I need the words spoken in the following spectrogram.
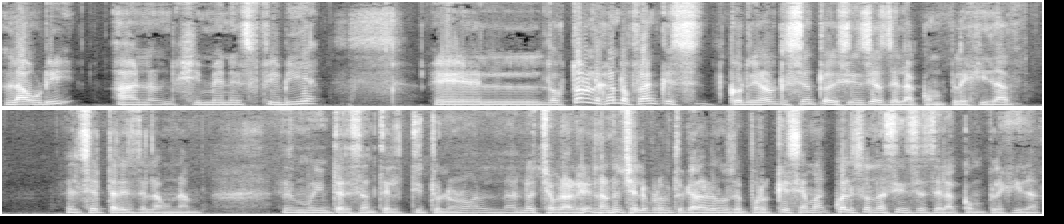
Lauri Jiménez Fibie. El doctor Alejandro Frank es coordinador del Centro de Ciencias de la Complejidad, el C3 de la UNAM. Es muy interesante el título, ¿no? La noche, la noche le prometo que hablaremos de por qué se llama, cuáles son las ciencias de la complejidad.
